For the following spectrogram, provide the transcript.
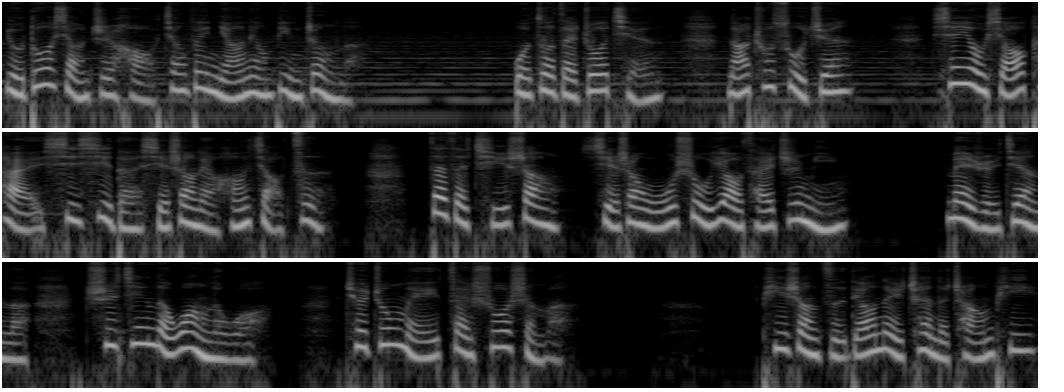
有多想治好江妃娘娘病症了。”我坐在桌前，拿出素绢，先用小楷细细地写上两行小字，再在其上写上无数药材之名。媚蕊见了，吃惊地望了我。却终没再说什么。披上紫貂内衬的长披，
